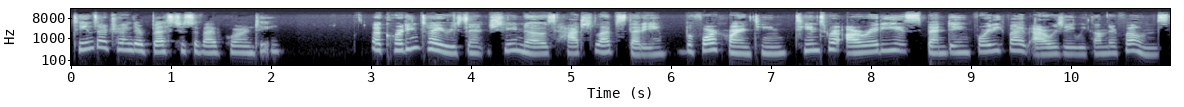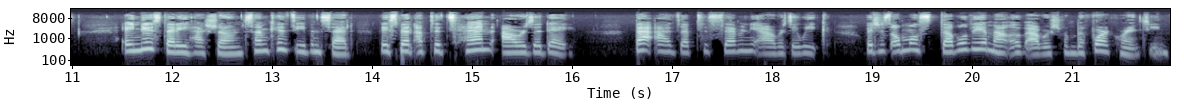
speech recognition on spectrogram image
teens are trying their best to survive quarantine. According to a recent She Knows Hatch Lab study, before quarantine, teens were already spending 45 hours a week on their phones. A new study has shown some kids even said they spent up to 10 hours a day. That adds up to 70 hours a week, which is almost double the amount of hours from before quarantine.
